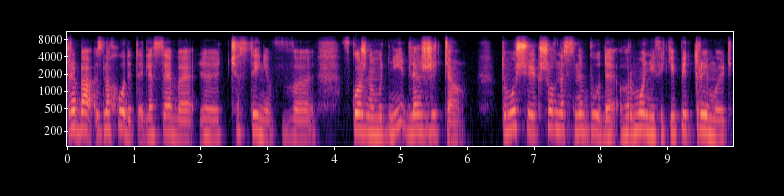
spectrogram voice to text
треба знаходити для себе е, частині в, в кожному дні для життя. Тому що якщо в нас не буде гормонів, які підтримують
